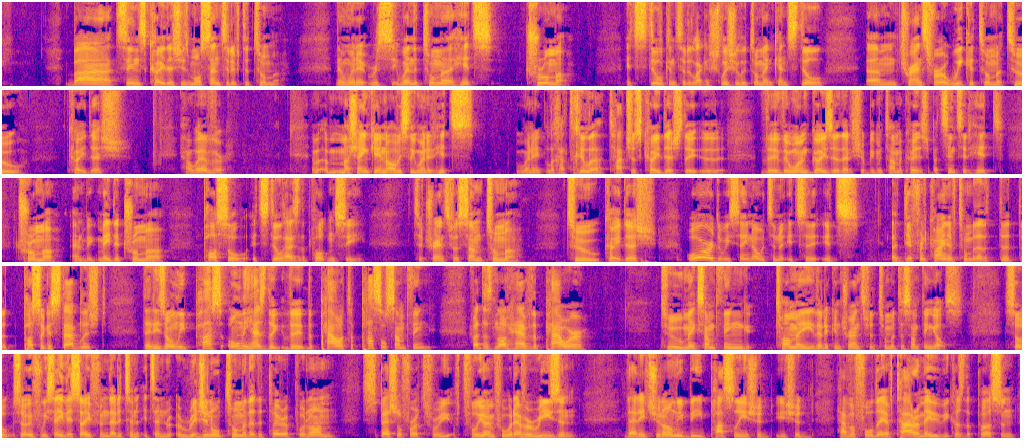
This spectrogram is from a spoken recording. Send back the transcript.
but since Kodesh is more sensitive to Tumah, then when, it rece- when the Tumah hits Truma, it's still considered like a Shlishuli Tumah and can still um, transfer a weaker Tumah to Kodesh. However, uh, uh, Mashenkin, obviously, when it hits, when it lechatchila touches kodesh, they, uh, they, they weren't gozer that it should be metama kodesh, but since it hit truma and made the truma possible, it still has the potency to transfer some tuma to kodesh. Or do we say no? It's an, it's a it's a different kind of tumah that the, the, pasuk established that is only pas only has the, the, the power to passel something, but does not have the power to make something tome that it can transfer tumah to something else. So so if we say this ofen that it's an it's an original tumah that the Torah put on special for for for yom for whatever reason that it should only be possibly you should you should have a full day of tara maybe because the person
